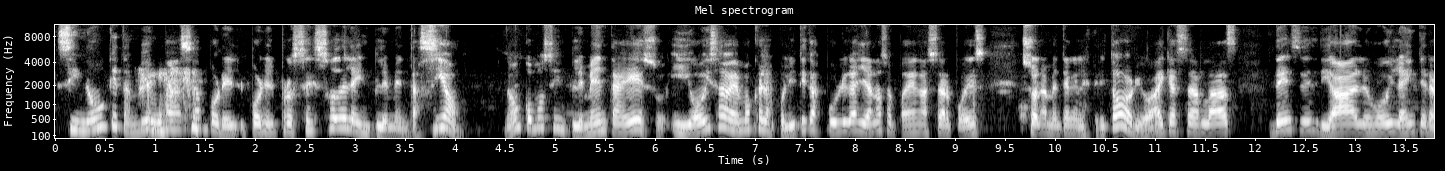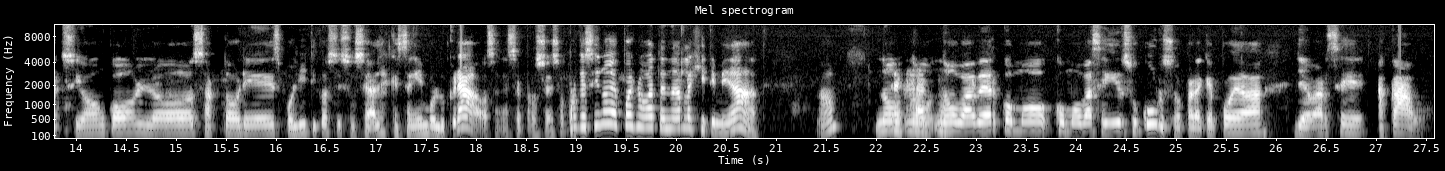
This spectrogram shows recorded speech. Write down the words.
sino que también pasa por el, por el proceso de la implementación, ¿no? ¿Cómo se implementa eso? Y hoy sabemos que las políticas públicas ya no se pueden hacer pues solamente en el escritorio, hay que hacerlas desde el diálogo y la interacción con los actores políticos y sociales que estén involucrados en ese proceso, porque si no después no va a tener legitimidad, ¿no? No, no, va a ver cómo, cómo va a seguir su curso para que pueda llevarse a cabo.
